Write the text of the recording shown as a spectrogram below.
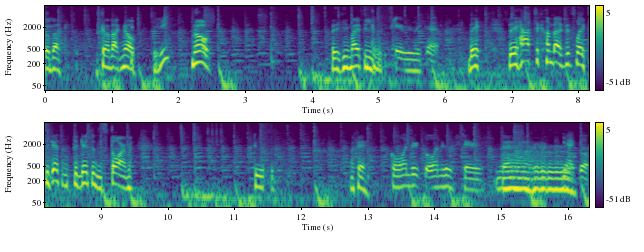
He's coming back. He's coming back. No. Is he? No. He might be. Don't scare me like that. They they have to come back this way to get to, to get to the storm. Dude, Okay. go under, go under the stairs. No, Yeah, no, no, go, go, go, go, Yeah, go. go.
